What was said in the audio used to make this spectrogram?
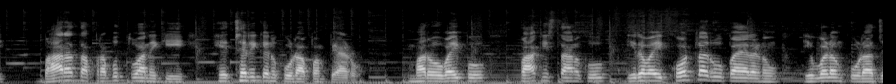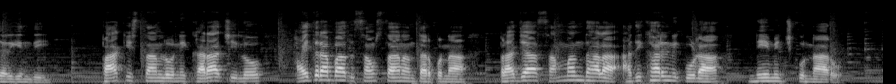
భారత ప్రభుత్వానికి హెచ్చరికను కూడా పంపాడు. మరోవైపు పాకిస్తాన్కు ఇరవై కోట్ల రూపాయలను ఇవ్వడం కూడా జరిగింది. పాకిస్తాన్లోని కరాచీలో హైదరాబాద్ సంస్థానం తరపున ప్రజా సంబంధాల అధికారిని కూడా నియమించుకున్నారు.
